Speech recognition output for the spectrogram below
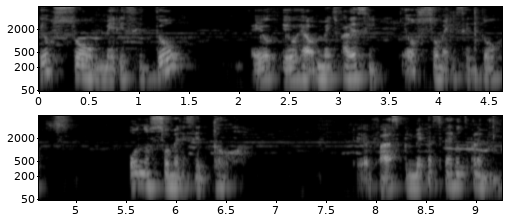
eu sou merecedor? Eu, eu realmente falei assim, eu sou merecedor ou não sou merecedor? Eu faço primeiro essa pergunta para mim.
